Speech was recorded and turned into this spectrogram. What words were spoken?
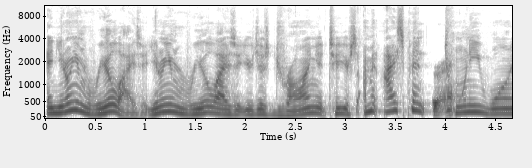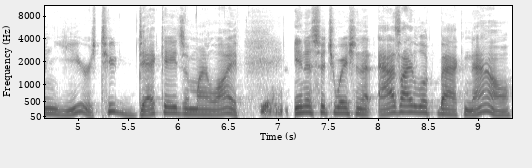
and you don't even realize it. You don't even realize it. You're just drawing it to yourself. I mean, I spent right. 21 years, two decades of my life, yeah. in a situation that, as I look back now,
